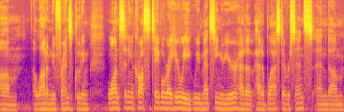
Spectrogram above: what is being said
um, a lot of new friends, including one sitting across the table right here. We we met senior year, had a had a blast ever since, and um,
